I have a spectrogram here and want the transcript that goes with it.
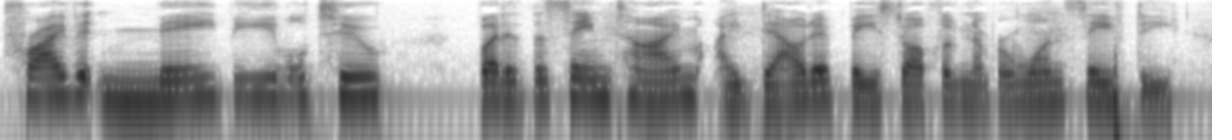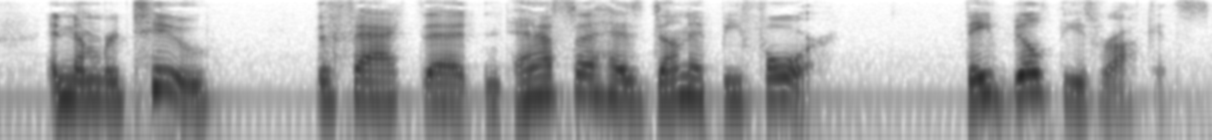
private may be able to, but at the same time, I doubt it based off of number one, safety, and number two, the fact that NASA has done it before. They've built these rockets.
